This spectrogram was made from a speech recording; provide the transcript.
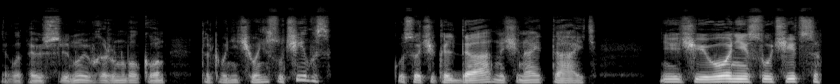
Я глотаю слюну и вхожу на балкон, только бы ничего не случилось. Кусочек льда начинает таять. Ничего не случится.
